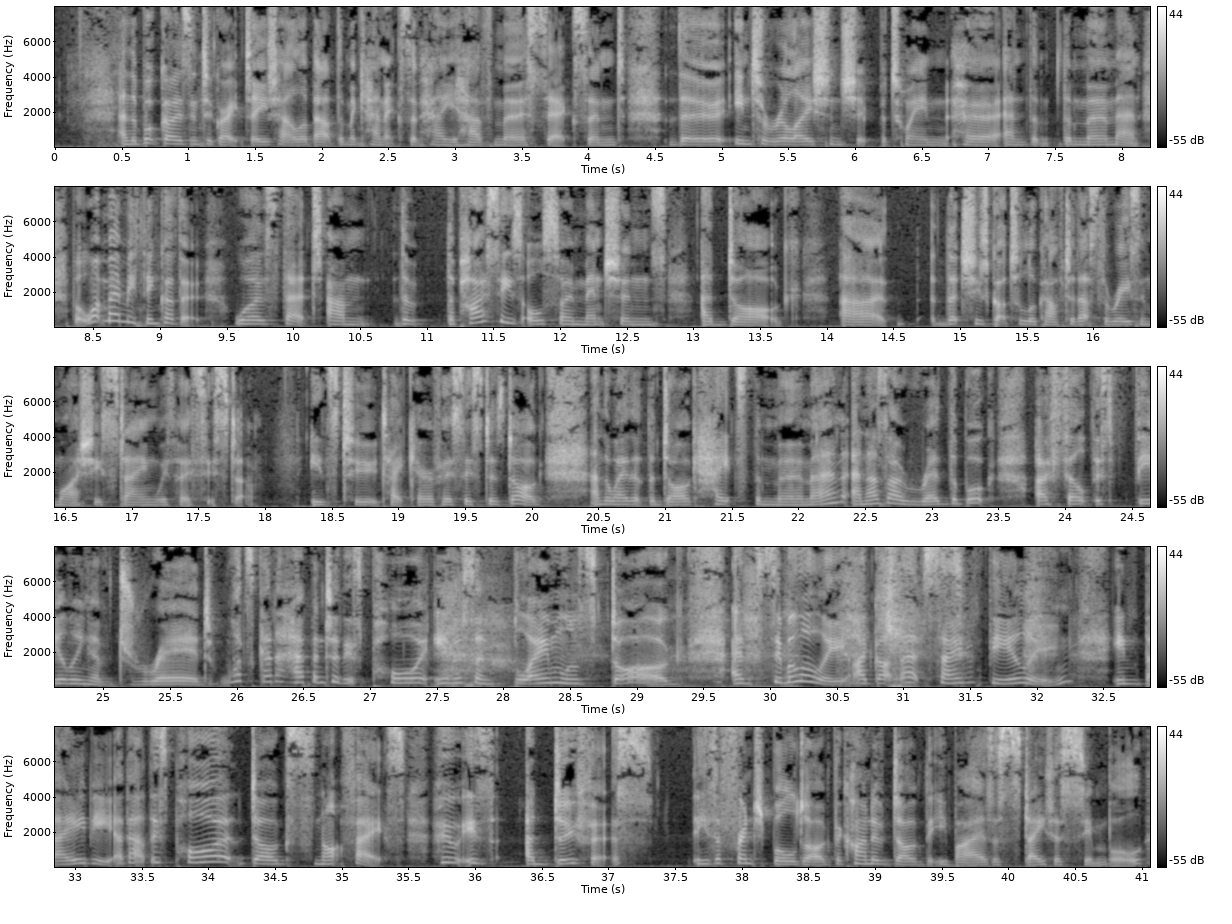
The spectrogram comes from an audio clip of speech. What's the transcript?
And the book goes into great detail about the mechanics of how you have mer sex and the interrelationship between her and the, the merman. But what made me think of it was that um, the, the Pisces also mentions a dog uh, that she's got to look after. That's the reason why she's staying with her sister is to take care of her sister's dog and the way that the dog hates the merman. And as I read the book, I felt this feeling of dread. What's going to happen to this poor, innocent, blameless dog? And similarly, I got that same feeling in Baby about this poor dog Snotface, who is a doofus. He's a French bulldog, the kind of dog that you buy as a status symbol.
